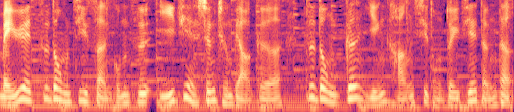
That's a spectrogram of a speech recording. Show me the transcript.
每月自动计算工资，一键生成表格，自动跟银行系统对接等等。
